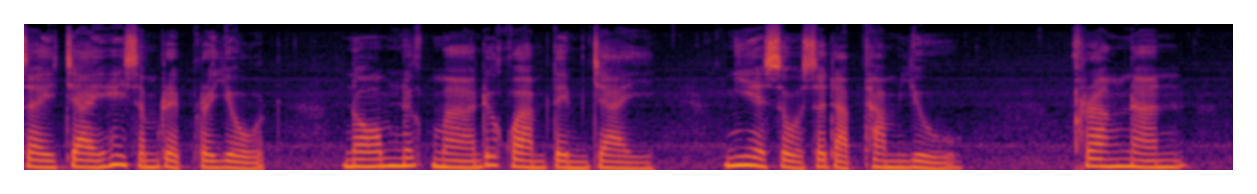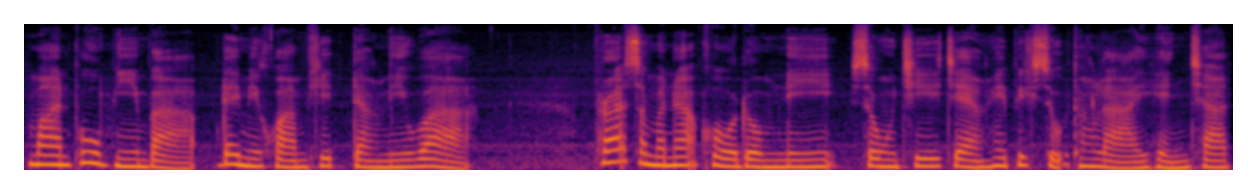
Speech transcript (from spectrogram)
ใส่ใจให้สำเร็จประโยชน์ น้อมนึกมาด้วยความเต็มใจ เงี่ยโสสดับธรรมอยู่ ครั้งนั้นมารผู้มีบาปได้มีความคิดดังนี้ว่า พระสมณะโคดมนี้ทรงชี้แจงให้ภิกษุทั้งหลายเห็นชัด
